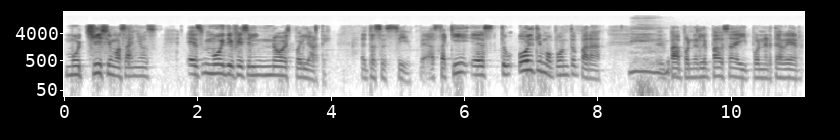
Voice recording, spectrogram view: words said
muchísimos años, es muy difícil no spoilearte. Entonces, sí, hasta aquí es tu último punto para, eh, para ponerle pausa y ponerte a ver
